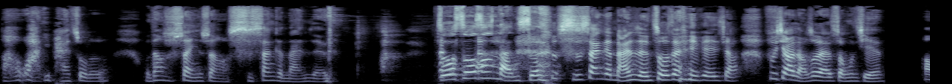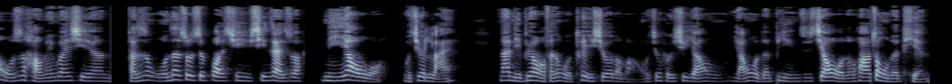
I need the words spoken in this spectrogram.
然后哇，一排坐了，我当时算一算哦，十三个男人，怎么说是男生？十三个男人坐在那边讲，副校长坐在中间。哦，我说好，没关系啊，反正我那时候就抱心心态，就说你要我我就来，那你不要我，反正我退休了嘛，我就回去养我养我的病，就教我的花，种我的田，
